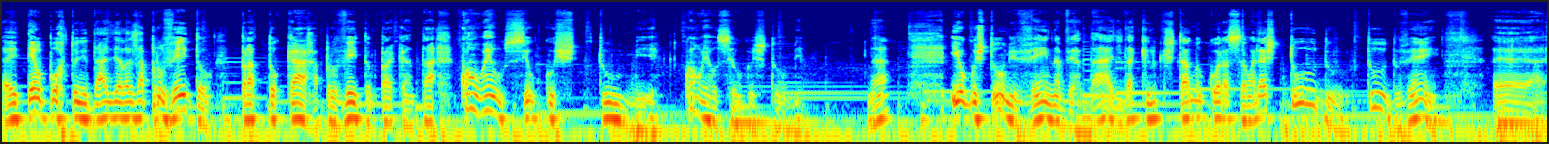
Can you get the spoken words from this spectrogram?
eh, e têm oportunidade, elas aproveitam para tocar, aproveitam para cantar. Qual é o seu costume? Qual é o seu costume? Né? E o costume vem, na verdade, daquilo que está no coração. Aliás, tudo, tudo vem é,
